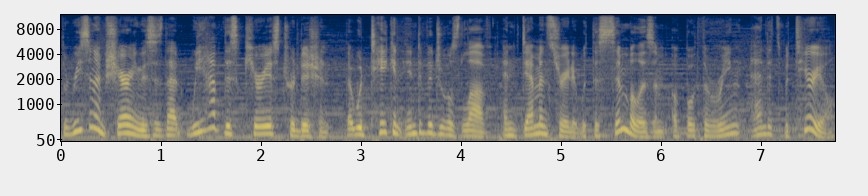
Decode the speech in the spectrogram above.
The reason I'm sharing this is that we have this curious tradition that would take an individual's love and demonstrate it with the symbolism of both the ring and its material,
